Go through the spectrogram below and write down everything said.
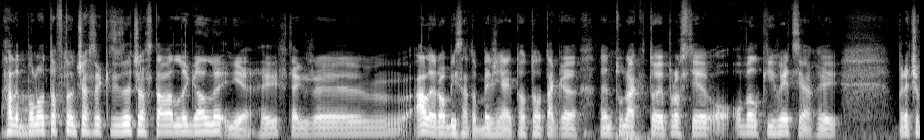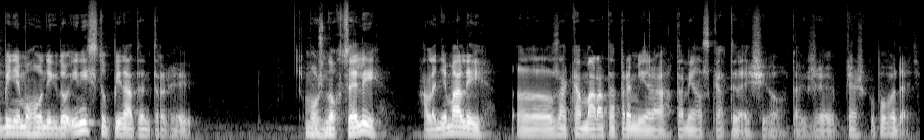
Ale no. bolo to v tom čase, keď si začal stavať legálne? Nie. Hej. Takže, ale robí sa to bežne aj toto, tak e, len tunak to je proste o, o veľkých veciach. Hej prečo by nemohol niekto iný vstúpiť na ten trh? Hej? Možno chceli, ale nemali uh, za kamaráta premiéra Talianska vtedajšieho, takže ťažko povedať.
